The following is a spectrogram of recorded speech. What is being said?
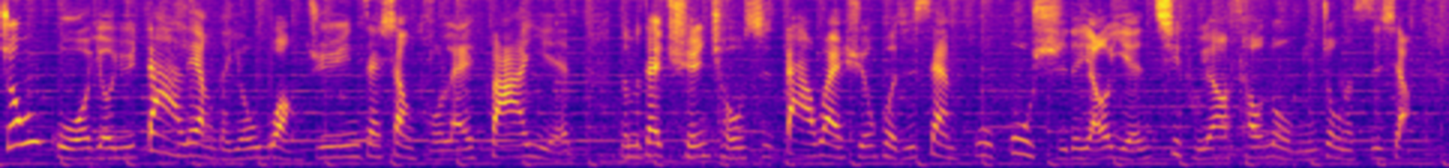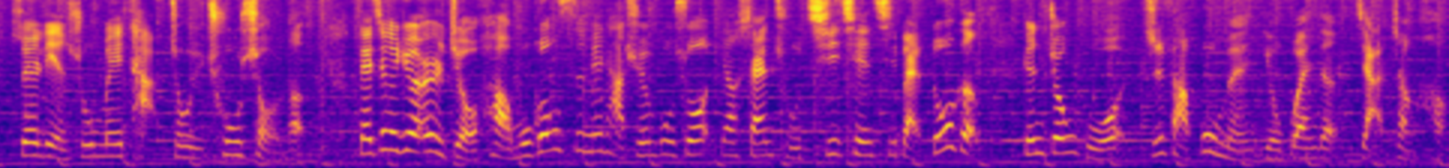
中国由于大量的有网军在上头来发言，那么在全球是大外宣或者是散布不实的谣言，企图要操弄民众的思想，所以脸书 Meta 终于出手了。在这个月二十九号，母公司 Meta 宣布说要删除七千七百多个跟中国执法部门有关的假账号。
